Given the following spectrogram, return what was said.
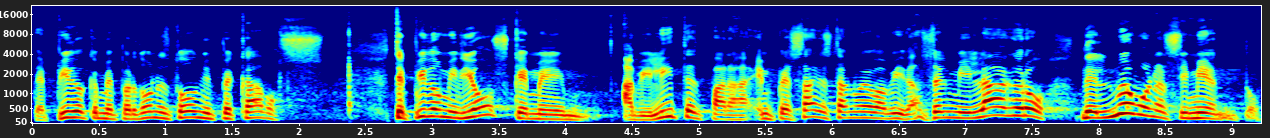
te pido que me perdones todos mis pecados. Te pido, mi Dios, que me habilites para empezar esta nueva vida. Haz el milagro del nuevo nacimiento.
